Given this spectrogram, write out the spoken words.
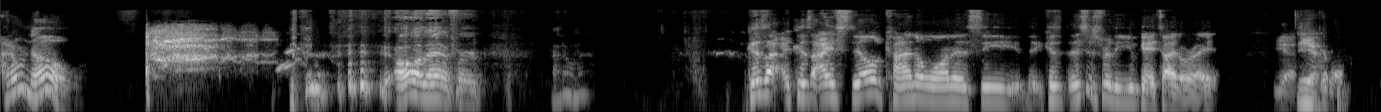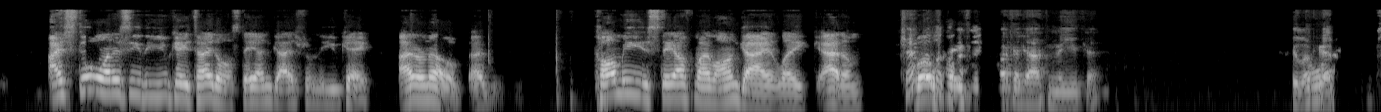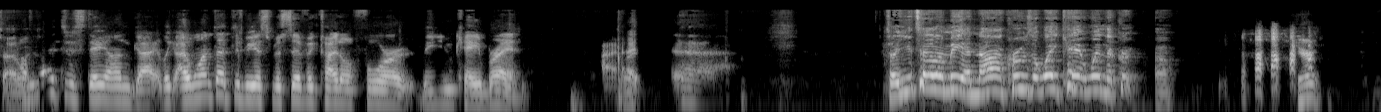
I don't know. All that for I don't know. Because I because I still kind of want to see because this is for the UK title, right? Yes. Yeah. I still want to see the UK title stay on guys from the UK. I don't know. I, call me stay off my lawn guy like Adam. Ciampa Well, looks like, like a guy from the UK. You look at him I sideways. want it to stay on guy. Like I want that to be a specific title for the UK brand. I, I, uh, So you telling me a non-cruiserweight can't win the cru- oh. Here,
